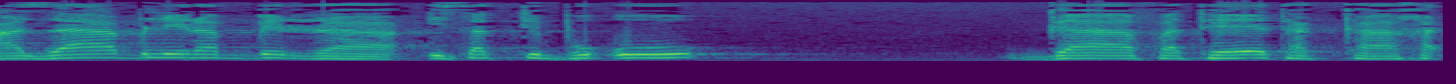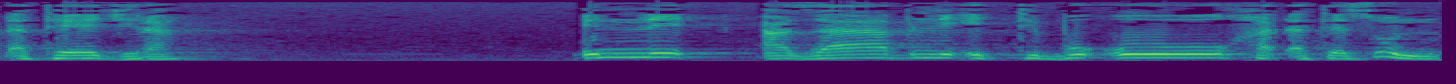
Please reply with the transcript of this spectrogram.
عذابني ربي را إساتي بؤو قافتي تكا خدتي جرا إني عذابني اتبؤو خدتي سن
